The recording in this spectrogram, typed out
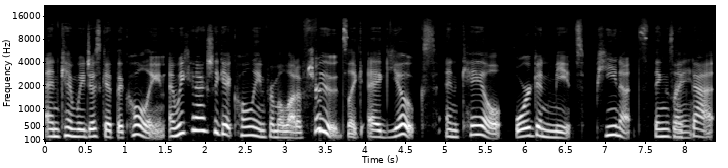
And can we just get the choline? And we can actually get choline from a lot of foods like egg yolks and kale, organ meats, peanuts, things Right. like that,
